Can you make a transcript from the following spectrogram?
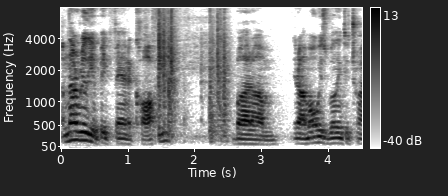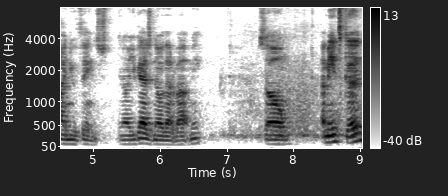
I'm not really a big fan of coffee, but um, you know, I'm always willing to try new things. You know, you guys know that about me. So, I mean, it's good.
